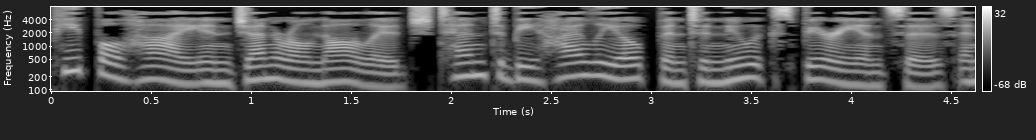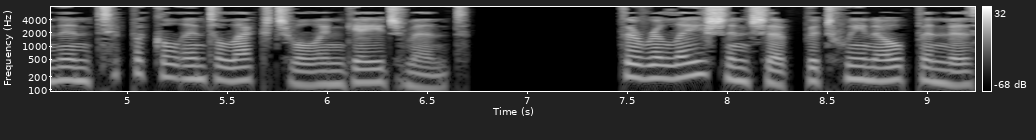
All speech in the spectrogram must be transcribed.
People high in general knowledge tend to be highly open to new experiences and in typical intellectual engagement. The relationship between openness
